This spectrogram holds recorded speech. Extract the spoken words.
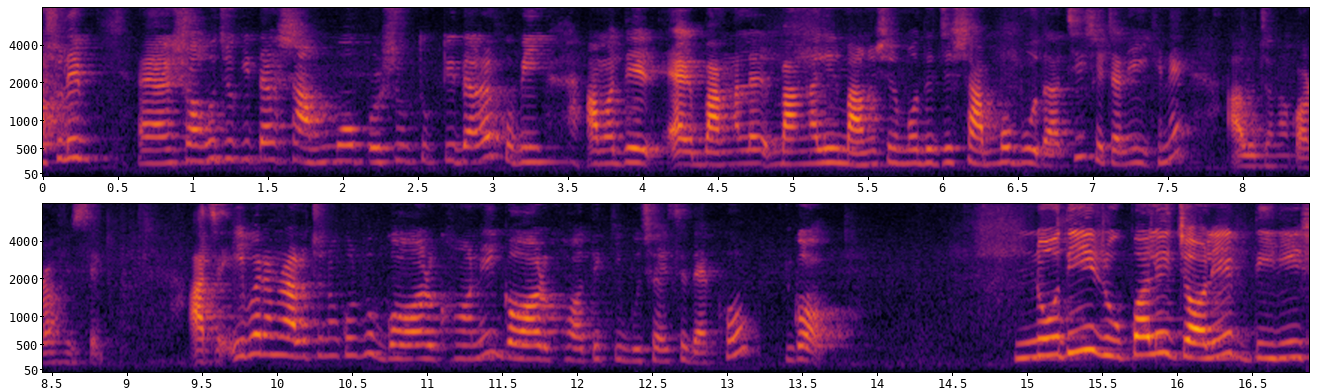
আসলে সহযোগিতা, সাম্য প্রশ্নোত্তরটি দ্বারা খুবই আমাদের বাঙালির বাঙালির মানুষের মধ্যে যে সাম্যবোধ আছে, সেটা নিয়ে এখানে আলোচনা করা হয়েছে। আচ্ছা এবার আমরা আলোচনা করব গড় ঘনে, গড় ঘতে কি বুঝাইছে দেখো। গ। নদী রূপালী জলের দিনের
